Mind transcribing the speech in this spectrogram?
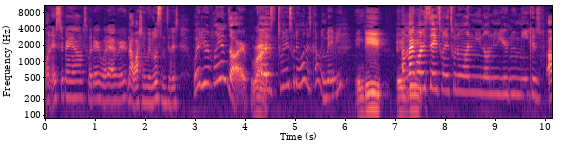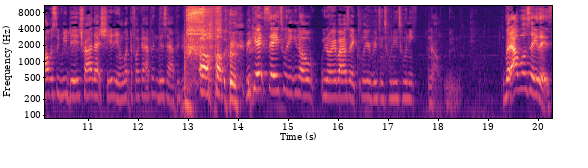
on Instagram, Twitter, whatever. Not watching, but listening to this, what your plans are, Right. because 2021 is coming, baby. Indeed. I'm not going to say 2021, you know, new year, new me, because obviously we did try that shit, and what the fuck happened? This happened. uh, we can't say 20, you know, you know, everybody was like clear vision 2020. No, but I will say this:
